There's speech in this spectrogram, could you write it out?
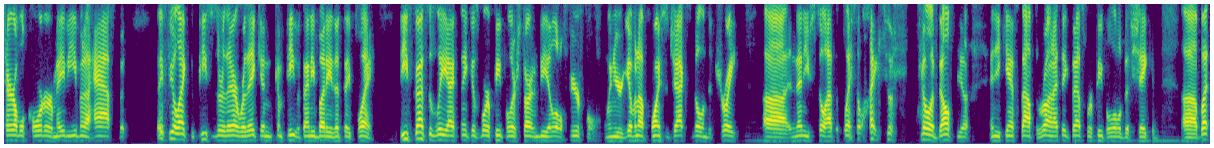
terrible quarter or maybe even a half but they feel like the pieces are there where they can compete with anybody that they play defensively i think is where people are starting to be a little fearful when you're giving up points to jacksonville and detroit uh, and then you still have to play the likes of Philadelphia and you can't stop the run. I think that's where people a little bit shaken. Uh, but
